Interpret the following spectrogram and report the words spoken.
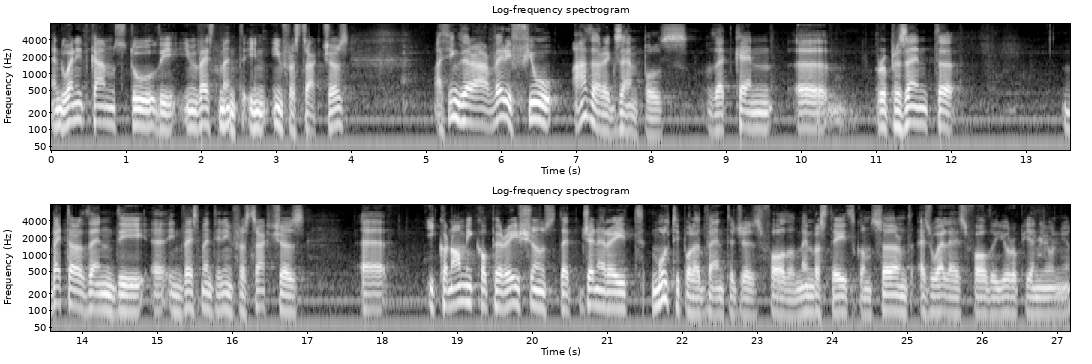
And when it comes to the investment in infrastructures, I think there are very few other examples that can uh, represent uh, better than the uh, investment in infrastructures uh, economic operations that generate multiple advantages for the member states concerned as well as for the European Union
